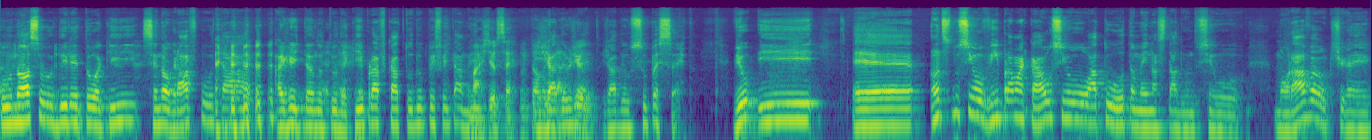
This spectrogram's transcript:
O nosso diretor aqui, cenográfico, tá ajeitando tudo aqui para ficar tudo perfeitamente. Mas deu certo. Muito obrigado. Já deu jeito. Já deu super certo. Viu? E. É, antes do senhor vir para Macau, o senhor atuou também na cidade onde o senhor morava é,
